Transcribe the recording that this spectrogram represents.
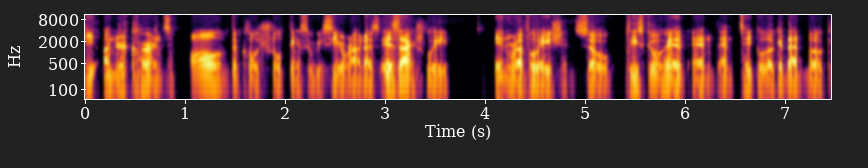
the undercurrents of all of the cultural things that we see around us is actually in Revelation. So please go ahead and, and take a look at that book.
